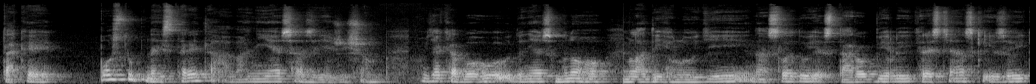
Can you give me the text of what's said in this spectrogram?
také postupné stretávanie sa s Ježišom. Vďaka Bohu dnes mnoho mladých ľudí nasleduje starobily kresťanský zvyk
